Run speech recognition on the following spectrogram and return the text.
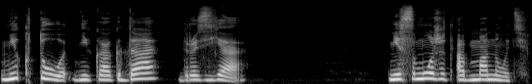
никто никогда, друзья, не сможет обмануть.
